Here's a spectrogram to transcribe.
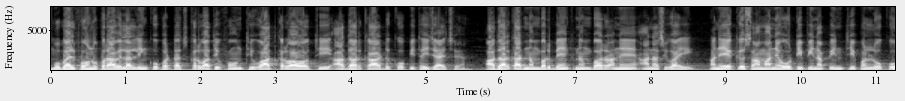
મોબાઈલ ફોન ઉપર આવેલા લિંક ઉપર ટચ કરવાથી, ફોનથી વાત કરવાથી આધાર કાર્ડ કોપી થઈ જાય છે. Aadhaar card number, bank number અને આના સિવાય અને એક સામાન્ય ઓટીપીના પિનથી પણ લોકો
